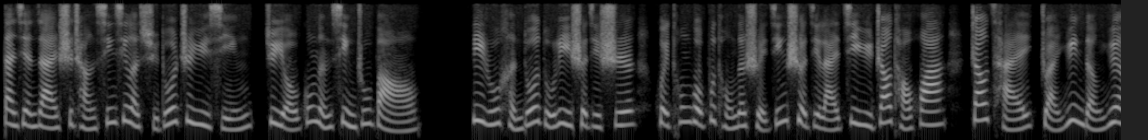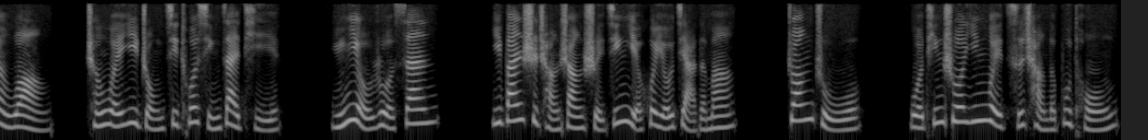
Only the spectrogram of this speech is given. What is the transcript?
但现在市场新兴了许多治愈型、具有功能性珠宝。例如，很多独立设计师会通过不同的水晶设计来寄予招桃花、招财、转运等愿望，成为一种寄托型载体。云有若三，一般市场上水晶也会有假的吗？庄主，我听说因为磁场的不同，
